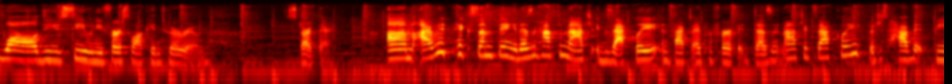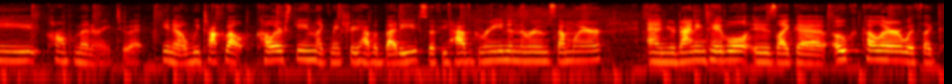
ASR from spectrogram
wall do you see when you first walk into a room? Start there. Um, I would pick something, it doesn't have to match exactly. In fact, I prefer if it doesn't match exactly, but just have it be complementary to it. You know, we talk about color scheme, like make sure you have a buddy. So if you have green in the room somewhere and your dining table is like a oak color with like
